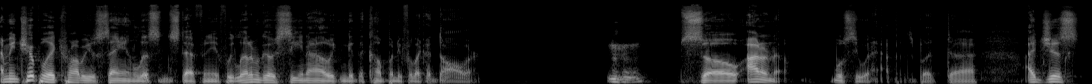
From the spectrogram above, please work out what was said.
I mean, Triple H probably is saying, "Listen, Stephanie, if we let him go senile, we can get the company for like a dollar." hmm So I don't know. We'll see what happens. But uh, I just,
